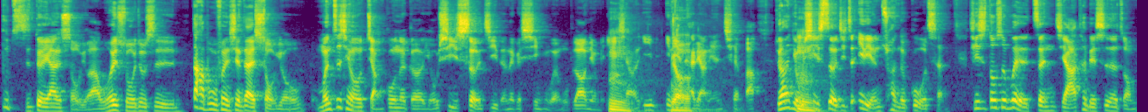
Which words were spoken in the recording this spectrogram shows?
不只是对岸手游啊，我会说就是大部分现在手游，我们之前有讲过那个游戏设计的那个新闻，我不知道你有没有印象？嗯、一一年还两年前吧，就它游戏设计这一连串的过程，其实都是为了增加，特别是那种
